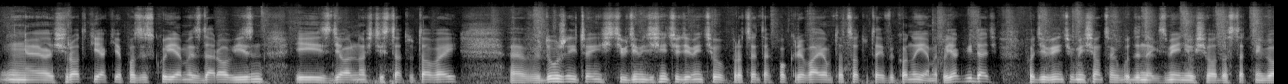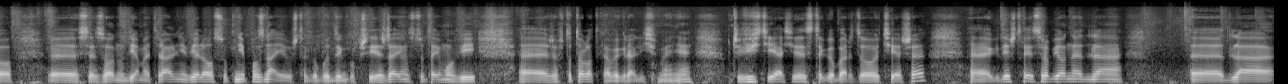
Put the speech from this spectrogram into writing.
mm, środki, jakie pozyskujemy z darowizn i z działalności statutowej, w dużej części, w 99% pokrywają to, co tutaj wykonujemy. Jak widać, po 9 miesiącach budynek zmienił się od ostatniego e, sezonu diametralnie. Wiele osób nie poznaje już tego budynku. Przyjeżdżając tutaj mówi, e, że w Totolotka wygraliśmy. Nie? Oczywiście ja się z tego bardzo cieszę, e, gdyż to jest robione dla, dla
